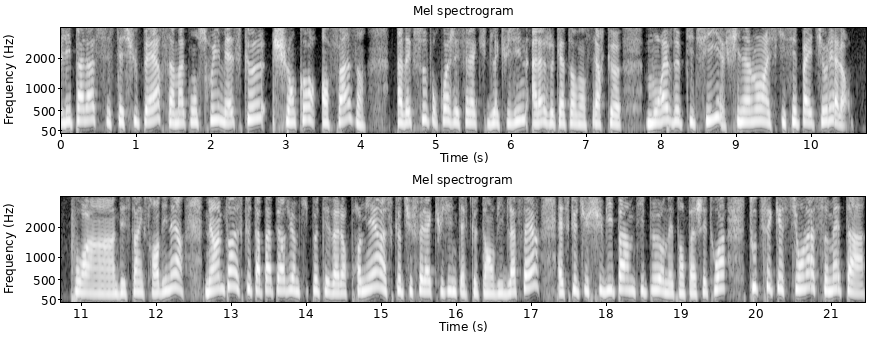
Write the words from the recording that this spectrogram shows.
les palaces c'était super, ça m'a construit, mais est-ce que je suis encore en phase avec ce pourquoi j'ai fait de la cuisine à de 14 ans. C'est-à-dire que mon rêve de petite fille, finalement, est-ce qu'il s'est pas étiolé? Alors pour un destin extraordinaire. Mais en même temps, est-ce que tu n'as pas perdu un petit peu tes valeurs premières? Est-ce que tu fais la cuisine telle que tu as envie de la faire? Est-ce que tu subis pas un petit peu en n'étant pas chez toi? Toutes ces questions-là se mettent à,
